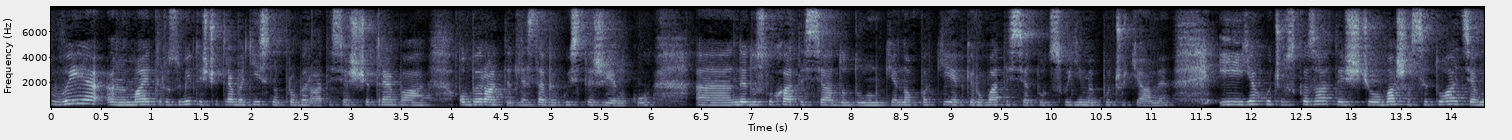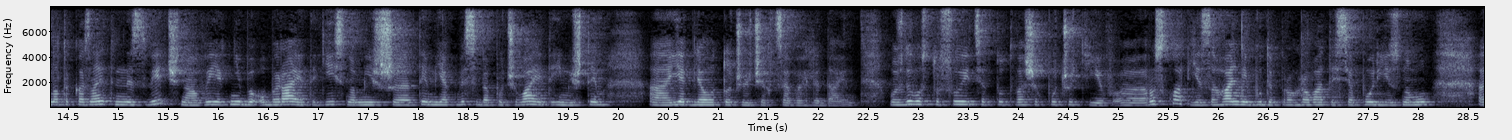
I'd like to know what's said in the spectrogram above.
ви е, маєте розуміти, що треба дійсно пробиратися, що треба обирати для себе якусь стежинку, е, не дослухатися до думки, навпаки, керуватися тут своїми почуттями. І я хочу сказати, що ваша ситуація, вона така, знаєте, незвична. Ви як ніби обираєте дійсно між тим, як ви себе почуваєте, і між тим, як для оточуючих це виглядає. Можливо, стосується тут ваших почуттів. Е, Розклад є загальний, буде програватися по-різному. Е,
